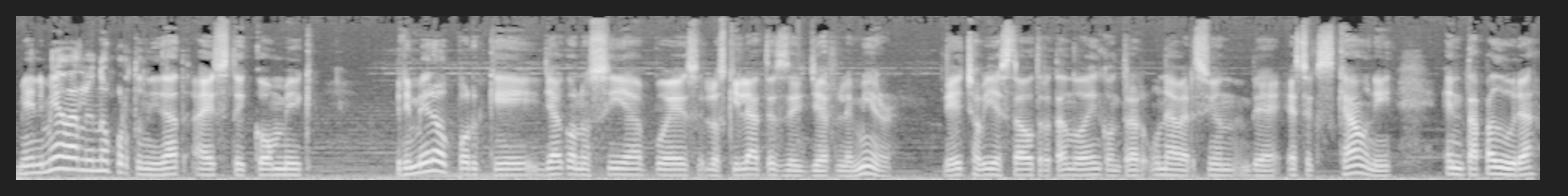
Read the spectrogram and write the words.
Me animé a darle una oportunidad a este cómic, primero porque ya conocía pues los quilates de Jeff Lemire. De hecho había estado tratando de encontrar una versión de Essex County en tapa dura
